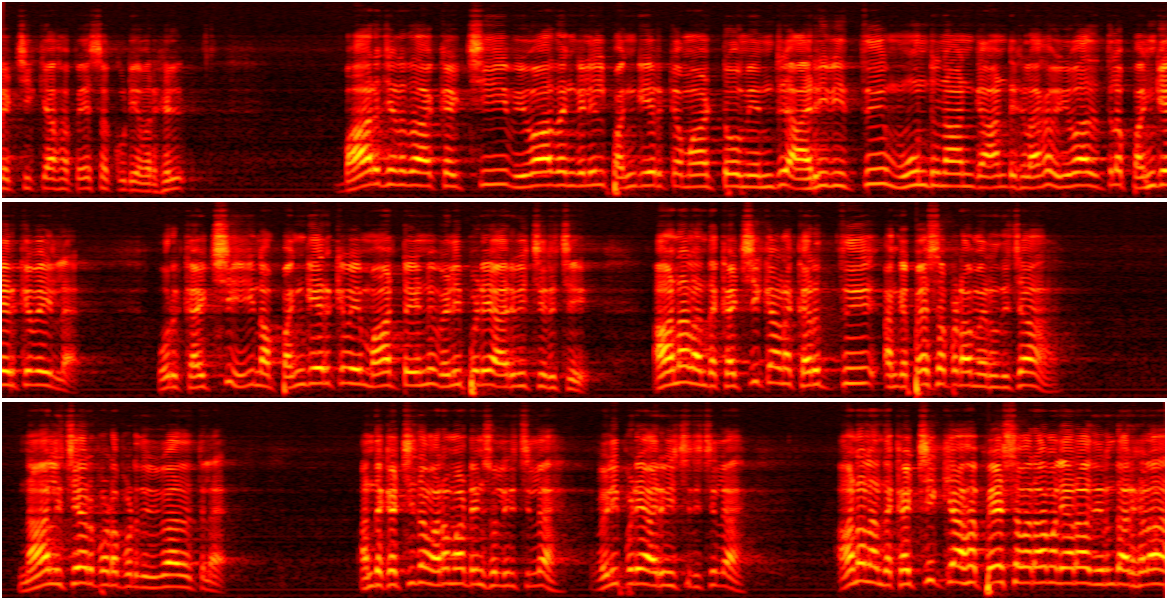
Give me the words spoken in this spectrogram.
கட்சிக்காக பேசக்கூடியவர்கள் பாரதிய ஜனதா கட்சி விவாதங்களில் பங்கேற்க மாட்டோம் என்று அறிவித்து மூன்று நான்கு ஆண்டுகளாக விவாதத்தில் பங்கேற்கவே இல்லை. ஒரு கட்சி நான் பங்கேற்கவே மாட்டேன்னு வெளிப்படையாக அறிவிச்சிருச்சு. ஆனால் அந்த கட்சிக்கான கருத்து அங்கே பேசப்படாமல் இருந்துச்சா? நாலு சேர் போடப்படுது விவாதத்தில். அந்த கட்சி தான் வரமாட்டேன்னு சொல்லிருச்சுல்ல? வெளிப்படையாக அறிவிச்சிருச்சுல்ல? ஆனால் அந்த கட்சிக்காக பேச வராமல் யாராவது இருந்தார்களா?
